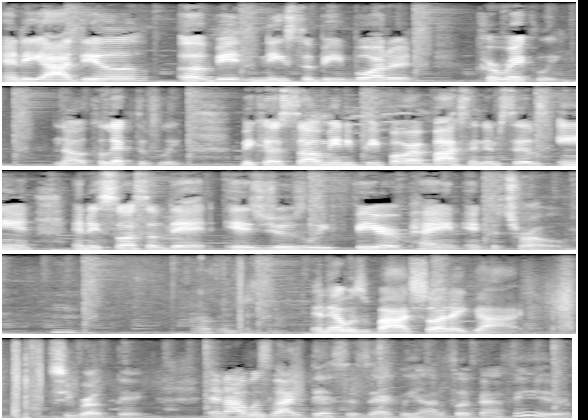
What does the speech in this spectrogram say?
and the ideal of it needs to be bordered correctly. No, collectively. Because so many people are boxing themselves in, and the source of that is usually fear, pain, and control. Hmm. That was interesting. And that was by Sade Guy. She wrote that. And I was like, that's exactly how the fuck I feel.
